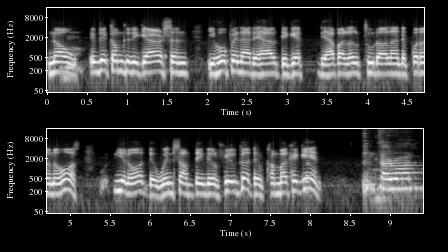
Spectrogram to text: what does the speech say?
No, Mhm. if they come to the garrison, you're hoping that they have they get they have a little two dollar and they put on a horse. You know, they win something, they'll feel good, they'll come back again. Tyrone,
